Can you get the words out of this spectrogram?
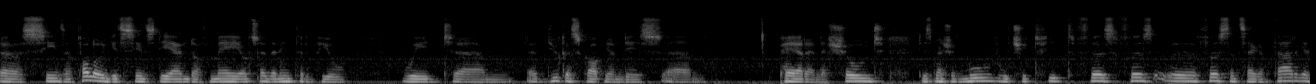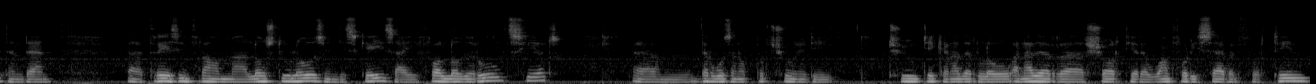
uh, since and following it since the end of May. Also had an interview with um, Ascopy on this um, pair and I showed this measured move which it fit first, first, uh, first and second target and then uh, tracing from uh, lows to lows in this case. I follow the rules here. Um, there was an opportunity to take another low another uh, short here at 147.14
